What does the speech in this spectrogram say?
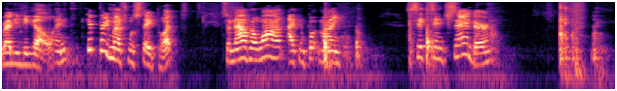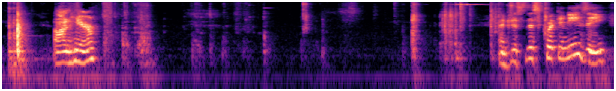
ready to go. And it pretty much will stay put. So now if I want, I can put my six inch sander on here. And just this quick and easy,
